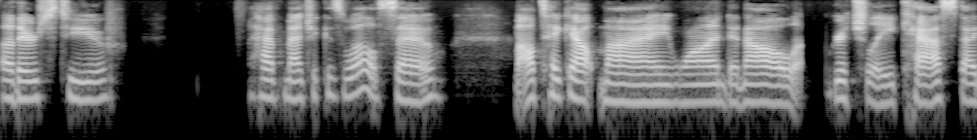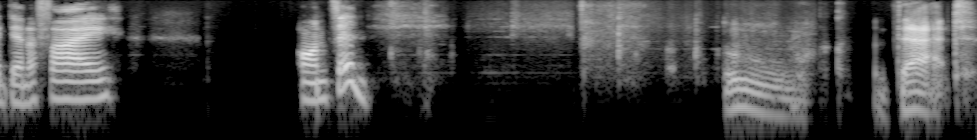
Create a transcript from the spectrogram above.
others to have magic as well. So I'll take out my wand and I'll richly cast identify on Finn. Ooh, that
